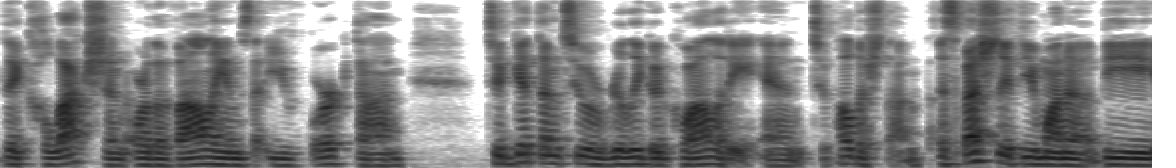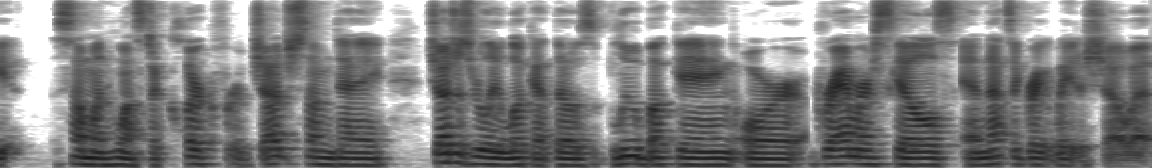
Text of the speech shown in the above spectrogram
the collection or the volumes that you've worked on to get them to a really good quality and to publish them, especially if you want to be someone who wants to clerk for a judge someday. Judges really look at those blue booking or grammar skills, and that's a great way to show it.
